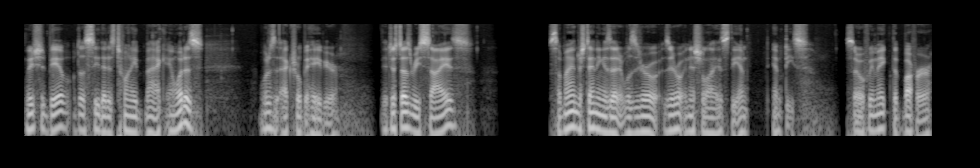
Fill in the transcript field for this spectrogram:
We should be able to see that it's 20 back. And what is what is the actual behavior? It just does resize. So my understanding is that it will zero zero initialize the em empties. So if we make the buffer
